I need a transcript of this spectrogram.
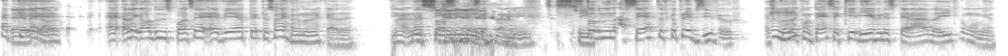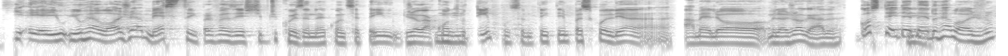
É porque É é, legal. é- é legal dos esportes é, é ver a pe- pessoa errando, né, cara? Não, é- não é só sempre acertando. Se, se todo mundo acerta, fica previsível. Mas Uhum. quando acontece aquele erro inesperado, aí que é o momento. E, e- e o- relógio é mestre pra fazer esse tipo de coisa, né? Quando você tem que jogar contra Uhum. o tempo, você não tem tempo pra escolher a, a melhor, melhor jogada. Gostei da ideia Uhum. do relógio?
